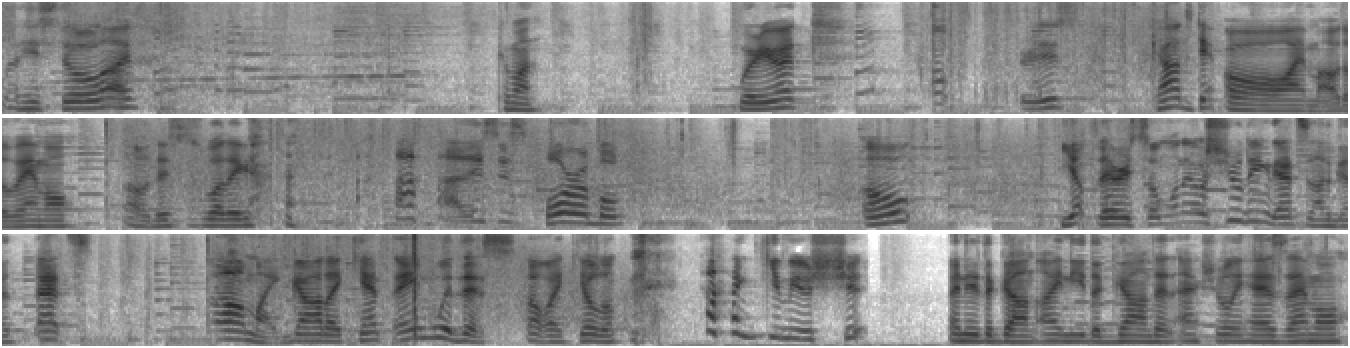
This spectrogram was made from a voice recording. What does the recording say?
But he's still alive. Come on. Where are you at? There it is. God damn. Oh, I'm out of ammo. Oh, this is what I got. this is horrible. Oh. Yep, there is someone else shooting. That's not good. That's... Oh my god, I can't aim with this. Oh, I killed him. Give me a shit. I need a gun. I need a gun that actually has ammo.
